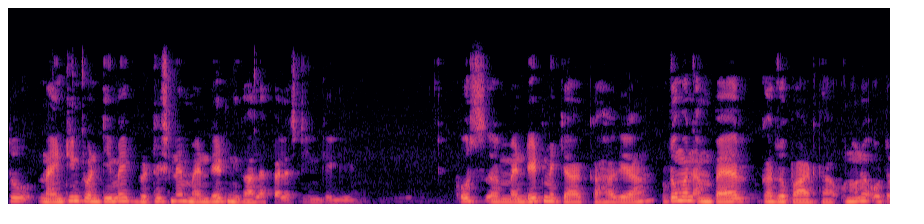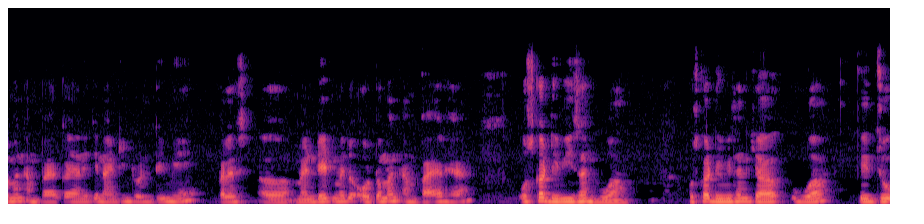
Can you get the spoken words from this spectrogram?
तो 1920 में एक ब्रिटिश ने मैंडेट निकाला पैलेस्टीन के लिए। उस मैंडेट में क्या कहा गया? ओटोमन अम्पायर का जो पार्ट था, उन्होंने ओटोमन अम्पायर का, यानी कि 1920 में मैंडेट में जो ओटोमन एम्पायर है, उसका डिवीज़न हुआ। उसका डिवीज़न क्या हुआ कि जो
